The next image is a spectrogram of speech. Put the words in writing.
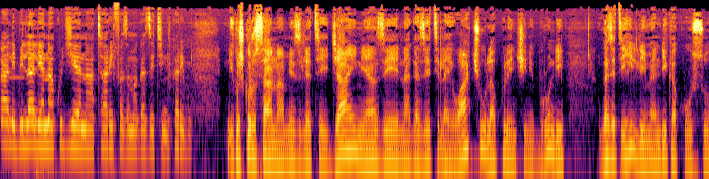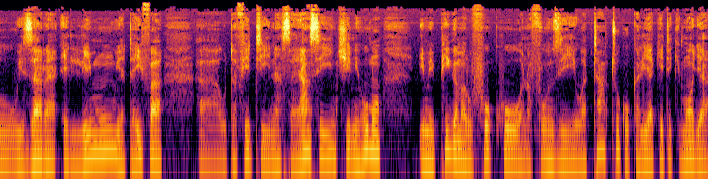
Ali Bilali anakujia na taarifa za magazetini. Karibu. Ni kushukuru sana Mizlete Ijai. Nianze na gazeti la Iwachu la kule nchini Burundi. Gazeti hili limeandika kuhusu wizara ya elimu ya taifa, uh, utafiti na sayansi nchini humo imepiga marufuku wanafunzi watatu kukalia kiti kimoja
